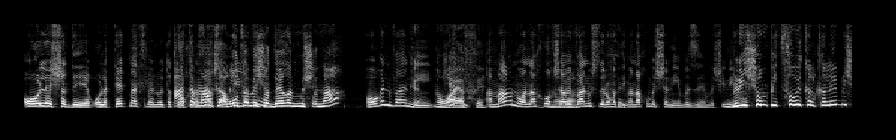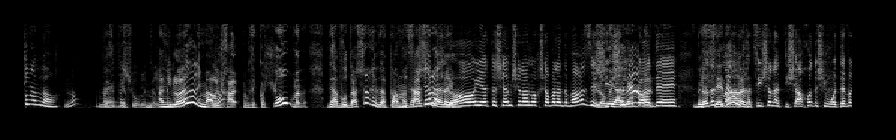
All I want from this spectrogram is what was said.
או לשדר, או לתת מעצמנו את התוכן את הזה אמרת עכשיו לערוץ. המשדר אני משנה? אורן ואני, כן, נורא כן, יפה. אמרנו, אנחנו עכשיו נורא הבנו שזה לא יפה. מתאים, אנחנו משנים וזה, ושינינו. בלי שום פיצוי כלכלי, בלי שום דבר. לא, מה זה כן. קשור לכלכלי? אני לא יודעת, אני מעריכה, זה קשור, זה העבודה שלכם, זה הפרנסה עבודה שלכם. לא יהיה את השם שלנו עכשיו על הדבר הזה, לא שיעלה בעוד, אה, לא יודעת מה, חצי שנה, תשעה חודשים, וואטאבר,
